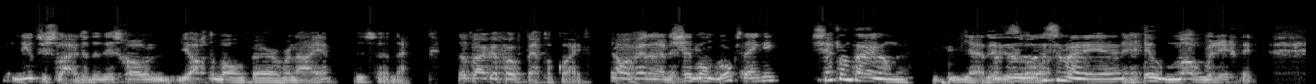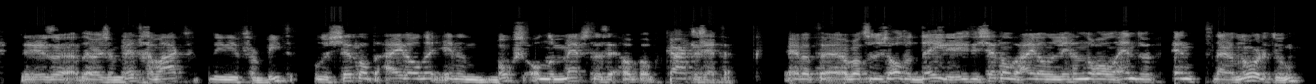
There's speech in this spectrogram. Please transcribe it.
Een deeltje sluiten, dat is gewoon je achterban vernaaien. Dus nee, dat wou ik even over Pechtel kwijt. Dan gaan we verder naar de Shetland box, denk ik. Shetland-eilanden? ja, dit is wel is er mee, een heel maf bericht. Dit. Er is, uh, er is een wet gemaakt die het verbiedt om de Shetland-eilanden in een box on the maps te op, op kaart te zetten. En dat, uh, wat ze dus altijd deden is, die Shetland-eilanden liggen nogal end, end naar het noorden toe.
